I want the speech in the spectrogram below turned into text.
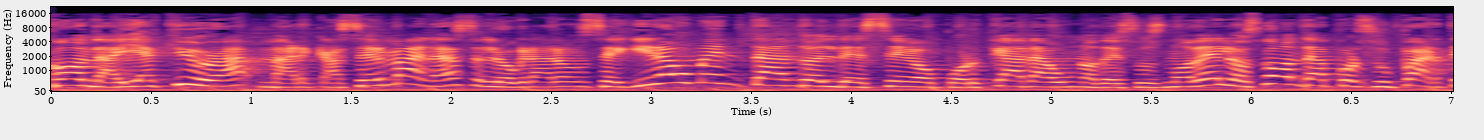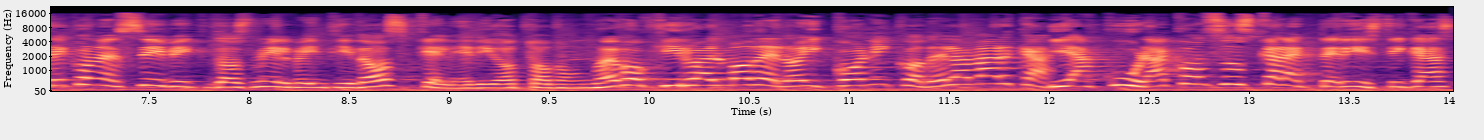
Honda y Acura, marcas hermanas, lograron seguir aumentando el deseo por cada uno de sus modelos. Honda, por su parte, con el Civic 2022, que le dio todo un nuevo giro al modelo icónico de la marca, y Acura con sus características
